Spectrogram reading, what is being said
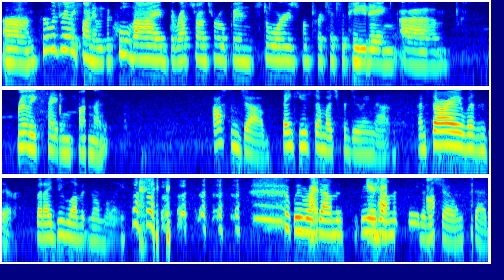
Um, so it was really fun. It was a cool vibe. The restaurants were open, stores were participating. Um, really exciting, fun night. awesome job. Thank you so much for doing that. I'm sorry I wasn't there, but I do love it normally. we were I- down the we were it down the street of the show instead.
